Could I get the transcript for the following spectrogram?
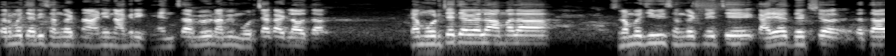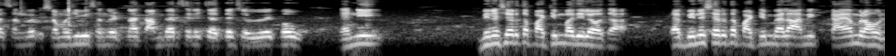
कर्मचारी संघटना आणि नागरिक यांचा मिळून आम्ही मोर्चा काढला होता. त्या मोर्चाच्या वेळेला आम्हाला श्रमजीवी संघटनेचे कार्याध्यक्ष तथा संघ श्रमजीवी संघटना कामगार सेनेचे अध्यक्ष विवेक भाऊ यांनी बिनशर्त पाठिंबा दिला होता. त्या बिनशर्त पाठिंब्याला आम्ही कायम राहून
